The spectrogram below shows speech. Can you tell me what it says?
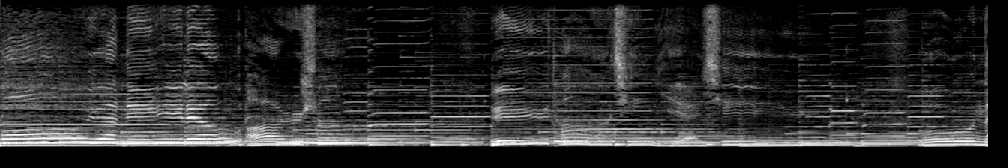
我愿逆流而上，与他轻言细语，无奈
